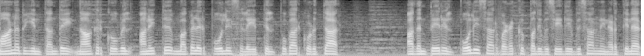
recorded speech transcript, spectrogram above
மாணவியின் தந்தை நாகர்கோவில் அனைத்து மகளிர் போலீஸ் நிலையத்தில் புகார் கொடுத்தார். அதன் பேரில் போலீசார் வழக்கு பதிவு செய்து விசாரணை நடத்தினர்.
